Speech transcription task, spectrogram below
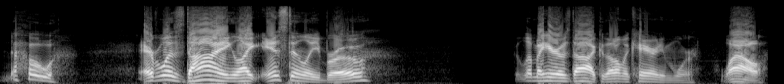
No! Everyone's dying, like, instantly, bro. Let my heroes die, because I don't care anymore. Wow.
